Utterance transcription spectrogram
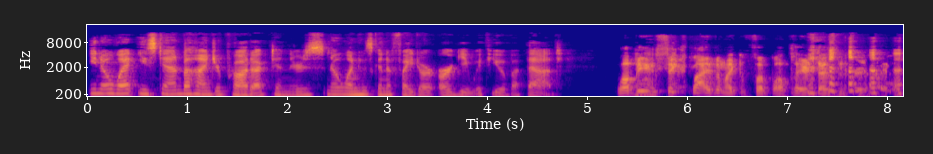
You know what? You stand behind your product, and there's no one who's going to fight or argue with you about that. Well, being Yeah. six five and like a football player doesn't hurt. right?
